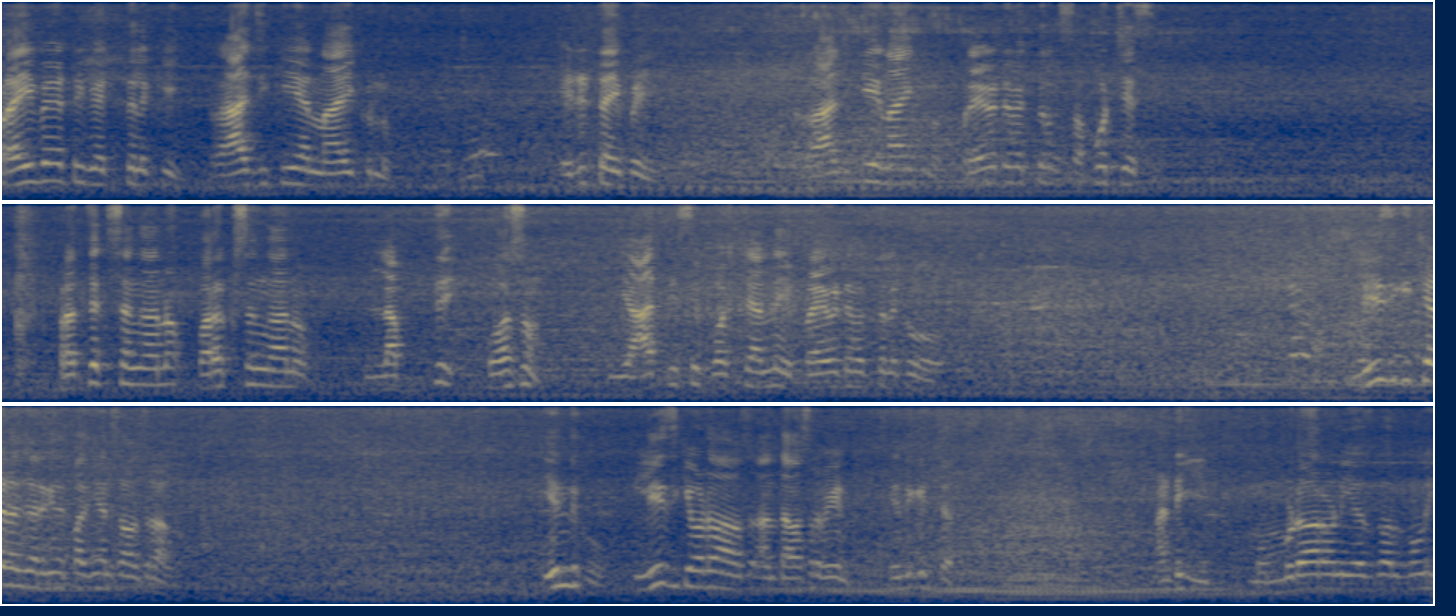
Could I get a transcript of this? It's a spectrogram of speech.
ప్రైవేటు వ్యక్తులకి రాజకీయ నాయకులు ఎడిట్ అయిపోయి రాజకీయ నాయకులు ప్రైవేటు వ్యక్తులకు సపోర్ట్ చేసి ప్రత్యక్షంగానో పరోక్షంగానో లబ్ధి కోసం ఈ ఆర్టీసీ బస్ స్టాండ్ని ప్రైవేట్ వ్యక్తులకు లీజుకి ఇచ్చేయడం జరిగింది పదిహేను సంవత్సరాలు. ఎందుకు? లీజుకి ఇవ్వడం అంత అవసరం ఏంటి? ఎందుకు ఇచ్చారు? అంటే ఈ ముమ్మడివారం నియోజకవర్గంలో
